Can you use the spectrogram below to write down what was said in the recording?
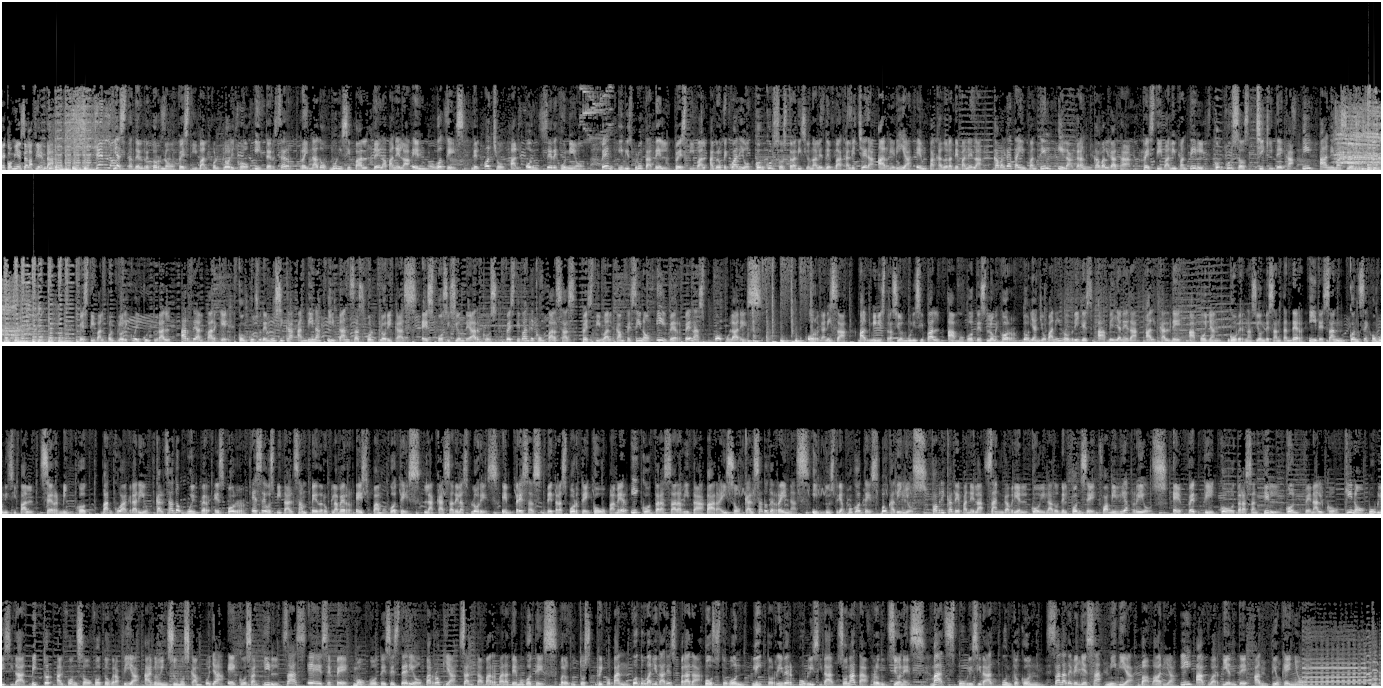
Que comience la fiesta. Fiesta del Retorno, Festival Folclórico y Tercer Reinado Municipal de La Panela en Mogotes del 8 al 11 de junio. Ven y disfruta del Festival Agropecuario, concursos tradicionales de vaca lechera, arriería, empacadoras de panela, cabalgata infantil y la gran cabalgata. Festival infantil, concursos, chiquiteca y animación. Festival Folclórico y Cultural, Arte al Parque, concurso de música andina y danzas folclóricas, exposición de arcos, festival de comparsas, festival campesino y verbenas populares. Organiza Administración Municipal, Amogotes Lo Mejor, Dorian Giovanni Rodríguez Avellaneda, Alcalde, apoyan Gobernación de Santander y de San, Consejo Municipal, Sermincot, Banco Agrario, Calzado Wilfer Sport, ese Hospital San Pedro Claver, Espamogotes, La Casa de las Flores, Empresas de Transporte, Coopamer y Cotrazaravita, Paraíso, Calzado de Reinas, Industrias Mogotes, Bocadillos, Fábrica de Panela San Gabriel, Coilado del Ponce, Familia Ríos, Efetti, Cotra San Gil, Confenalco, Quino, Publicidad, Víctor Alfonso, Fotografía, Agroinsumos Campoyá, Eco San Gil, SAS ESP, Mogotes Estéreo, Parroquia Santa Bárbara de Mogotes, Productos Ricopan, Fotovariedades Prada, Postobón, Lito River Publicidad, Sonata Producciones, Matspublicidad.com, Sala de Belleza Nidia, Bavaria y Aguardiente Antioqueño.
